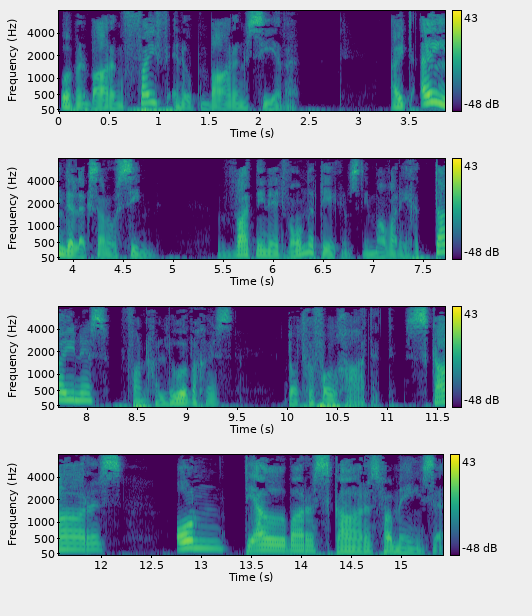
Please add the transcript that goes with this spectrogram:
Openbaring 5 en Openbaring 7. Uiteindelik sal ons sien wat nie net wondertekens nie, maar wat die getuienis van gelowiges tot gevolg gehad het. Skares, ontelbare skares van mense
